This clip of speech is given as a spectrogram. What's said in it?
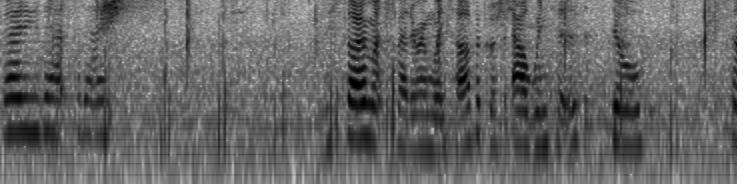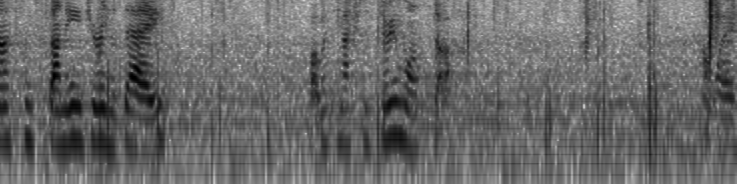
Birdies out today. It's so much better in winter because our winters, it's still nice and sunny during the day, but we can actually do more stuff. Can't wait.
